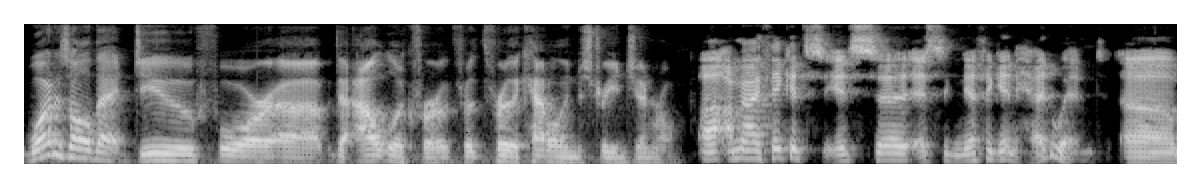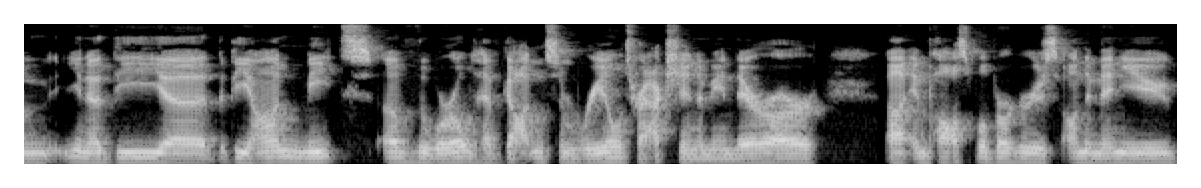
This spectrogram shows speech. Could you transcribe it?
what does all that do for uh, the outlook for, for, for the cattle industry in general? Uh, I mean, I think it's it's a, a significant headwind. Um, you know, the uh, the Beyond Meats of the world have gotten some real traction. I mean, there are uh, Impossible Burgers on the menu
